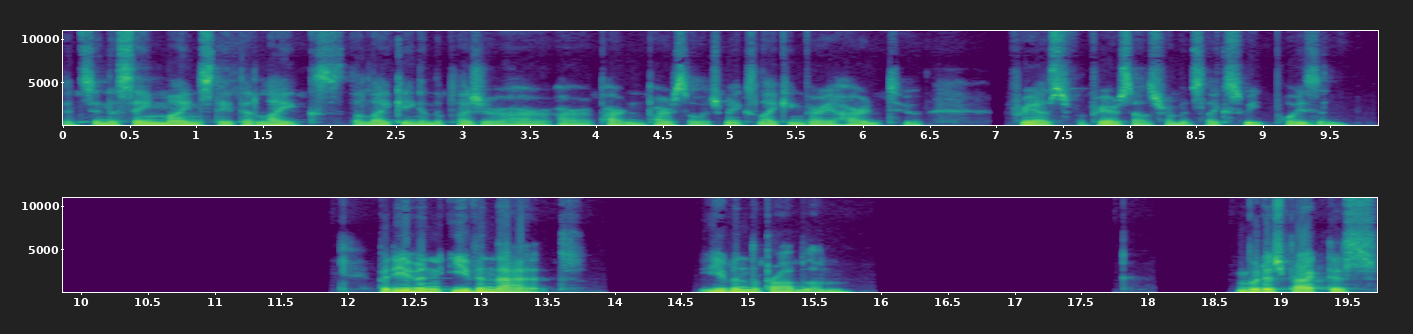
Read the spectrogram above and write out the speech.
It's in the same mind state that likes. The liking and the pleasure are, are part and parcel, which makes liking very hard to free us free ourselves from. It's like sweet poison. But even even that, even the problem, Buddhist practice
